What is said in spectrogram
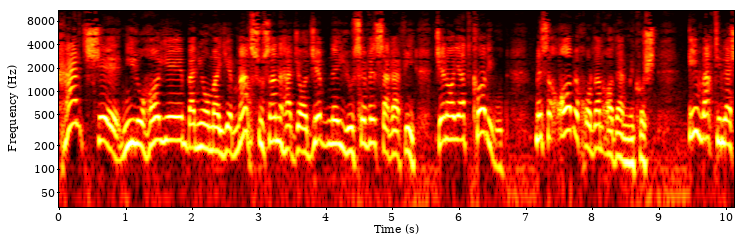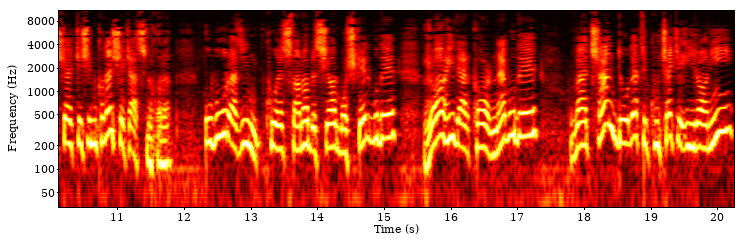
هرچه نیروهای بنی امیه مخصوصا حجاج ابن یوسف سقفی جنایتکاری بود. مثل آب خوردن آدم میکشت. این وقتی لشکر کشی می‌کنن شکست می‌خورن. عبور از این کوهستان بسیار مشکل بوده راهی در کار نبوده و چند دولت کوچک ایرانی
